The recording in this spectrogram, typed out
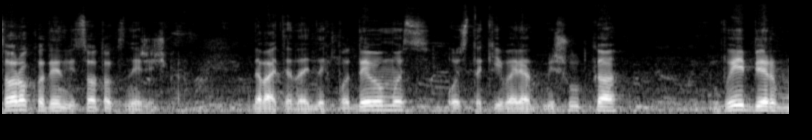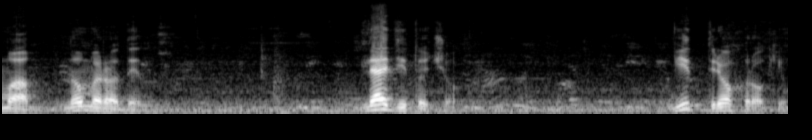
41% знижечка. Давайте на них подивимось. Ось такий варіант мішутка. Вибір мам номер 1 Для діточок від 3 років.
